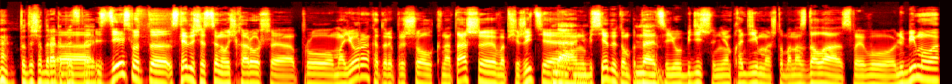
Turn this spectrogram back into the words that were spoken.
Тут еще драка А, предстоит. Здесь вот э, следующая сцена очень хорошая про майора, который пришел к Наташе в общежитие. Они беседуют, он пытается ее убедить, что необходимо, чтобы она сдала своего любимого,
